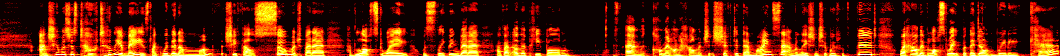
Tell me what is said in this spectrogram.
and she was just totally amazed. Like within a month, she felt so much better, had lost weight, was sleeping better. I've had other people um, comment on how much it shifted their mindset and relationship with, with food, where how they've lost weight, but they don't really care.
